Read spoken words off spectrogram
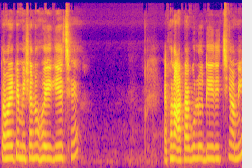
তো আমার এটা মেশানো হয়ে গিয়েছে। এখন আটাগুলো দিয়ে দিচ্ছি আমি।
